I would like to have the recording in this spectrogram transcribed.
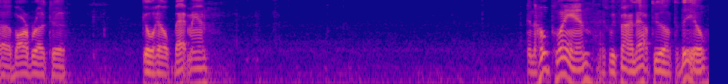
uh, Barbara to go help Batman. And the whole plan, as we find out throughout the deal,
